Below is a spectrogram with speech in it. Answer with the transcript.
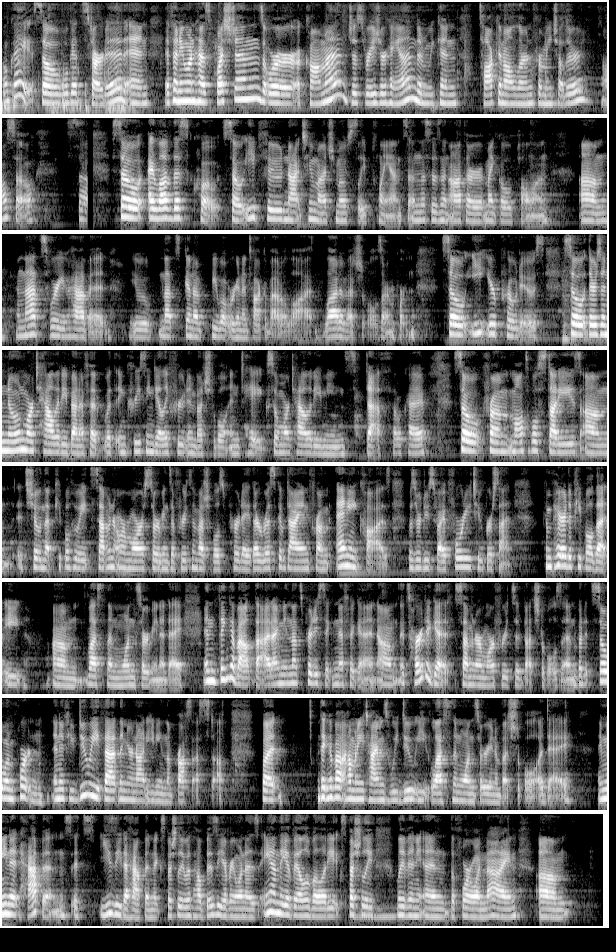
Okay, so we'll get started. And if anyone has questions or a comment, just raise your hand and we can talk and all learn from each other also. So, so I love this quote. So eat food, not too much, mostly plants. And this is an author, Michael Pollan. Um, and that's where you have it. You that's gonna be what we're gonna talk about a lot. A lot of vegetables are important. So eat your produce. So there's a known mortality benefit with increasing daily fruit and vegetable intake. So mortality means death. Okay. So from multiple studies, um, it's shown that people who ate seven or more servings of fruits and vegetables per day, their risk of dying from any cause was reduced by 42% compared to people that ate um, less than one serving a day. And think about that. I mean, that's pretty significant. Um, it's hard to get seven or more fruits and vegetables in, but it's so important. And if you do eat that, then you're not eating the processed stuff. But think about how many times we do eat less than one serving of vegetable a day. I mean, it happens. It's easy to happen, especially with how busy everyone is and the availability, especially living in the 419. Um,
